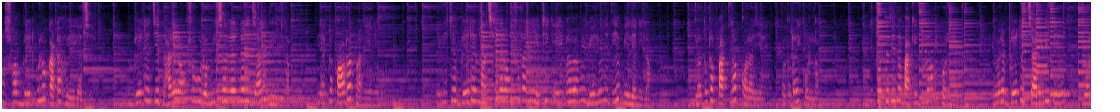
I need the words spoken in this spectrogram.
আমার সব ব্রেডগুলো কাটা হয়ে গেছে। ব্রেডের যে ধারের অংশগুলো মিক্সার গ্রাইন্ডারের জারে দিয়ে দিলাম। একটা পাউডার বানিয়ে নেব। এদিকে ব্রেডের মাঝখানের অংশটা নিয়ে ঠিক এইভাবে আমি বেলুনি দিয়ে বেলে নিলাম। যতটা পাতলা করা যায়, ততটাই করলাম। এই পদ্ধতিতে বাকিগুলো আমি করে নেব। এবারে ব্রেডের চারিদিকে জল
